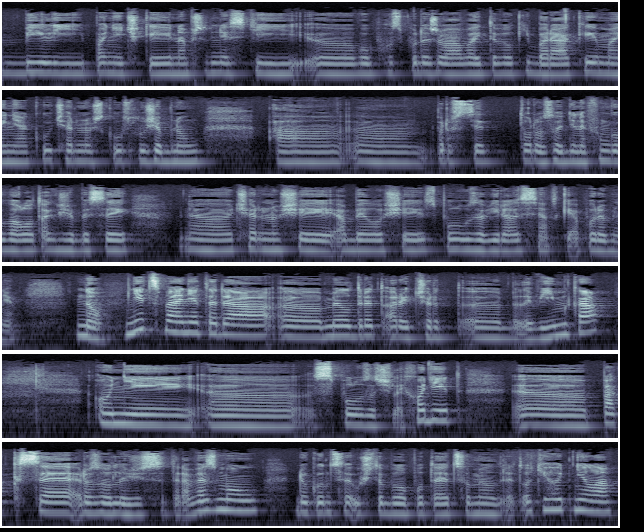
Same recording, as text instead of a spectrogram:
bílí paničky na předměstí obhospodařovávají ty velké baráky, mají nějakou černožskou služebnou a uh, prostě to rozhodně nefungovalo tak, že by si uh, černoši a běloši spolu zavírali sňatky a podobně. No, nicméně teda uh, Mildred a Richard byli výjimka. Oni spolu začali chodit, pak se rozhodli, že se teda vezmou, dokonce už to bylo po té, co Mildred otěhotnila.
